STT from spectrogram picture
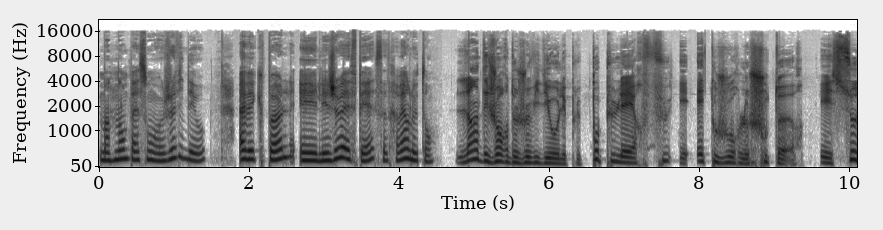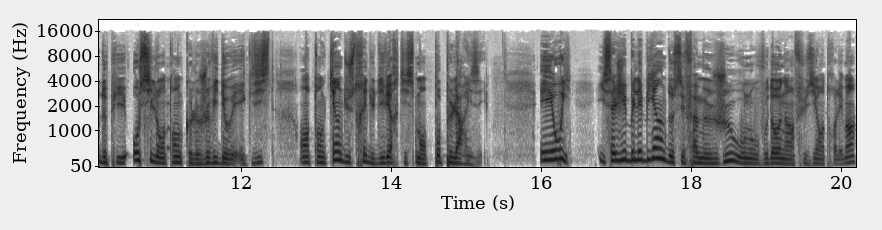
Maintenant passons aux jeux vidéo avec Paul et les jeux FPS à travers le temps. L'un des genres de jeux vidéo les plus populaires fut et est toujours le shooter, et ce depuis aussi longtemps que le jeu vidéo existe en tant qu'industrie du divertissement popularisé. Et oui, il s'agit bel et bien de ces fameux jeux où on vous donne un fusil entre les mains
